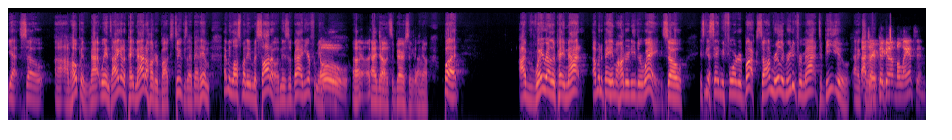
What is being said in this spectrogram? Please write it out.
yeah. So uh, I'm hoping Matt wins. I got to pay Matt a hundred bucks too because I bet him. I haven't lost money to Masato. I mean, it's a bad year for me. Oh, Uh, yeah, I know tough. it's embarrassing. I know, but I'd way rather pay Matt. I'm going to pay him a hundred either way. So it's going to save me 400 bucks. So I'm really rooting for Matt to beat you. Actually, That's you're picking up Melancon.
